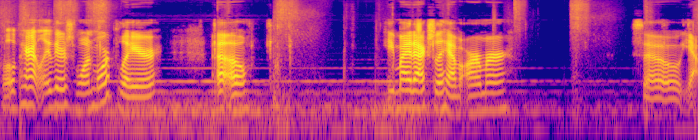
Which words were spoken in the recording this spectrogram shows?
well, apparently there's one more player. Uh-oh. He might actually have armor. So, yeah.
